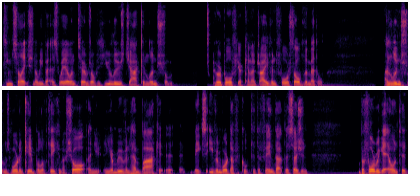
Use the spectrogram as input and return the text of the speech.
team selection a wee bit as well in terms of if you lose Jack and Lundstram, who are both your kind of driving force of the middle, and Lundstram's more than capable of taking a shot, and, you, you're moving him back, it, it, it makes it even more difficult to defend that decision before we get on to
